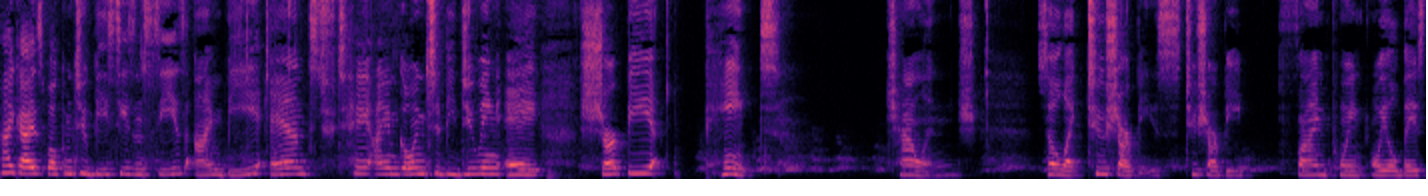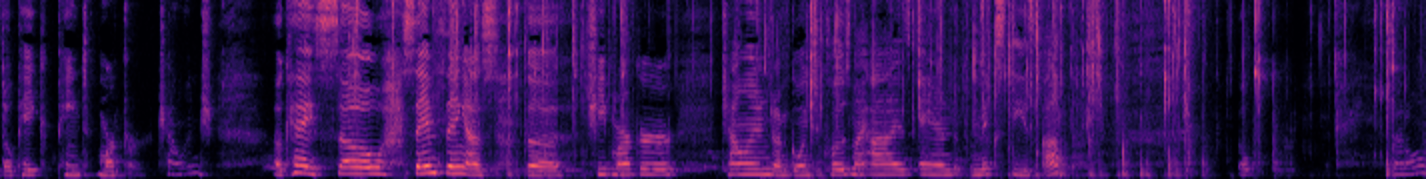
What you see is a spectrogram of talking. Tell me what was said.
Hi guys, welcome to B and C's. I'm B, and today I am going to be doing a Sharpie paint challenge. So like two Sharpies, two Sharpie fine point oil based opaque paint marker challenge. Okay, so same thing as the cheap marker challenge. I'm going to close my eyes and mix these up. Oh, okay, is that all?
